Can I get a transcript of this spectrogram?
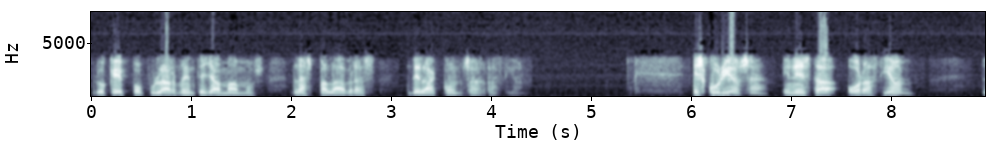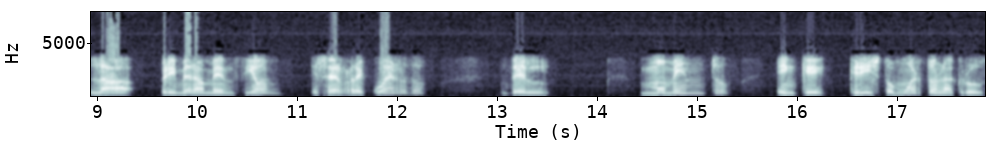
lo que popularmente llamamos las palabras de la consagración. Es curiosa en esta oración la primera mención, ese recuerdo del momento en que Cristo muerto en la cruz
